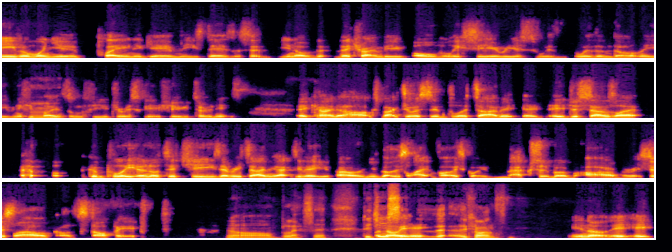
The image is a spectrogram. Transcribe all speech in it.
even when you're playing a game these days, I said you know they try and be overly serious with with them, don't they? Even if you're Mm. playing some futuristic shooter, and it's it kind of harks back to a simpler time. It it, it just sounds like complete and utter cheese every time you activate your power, and you've got this light voice going maximum armor. It's just like, oh god, stop it. oh, bless it. Did But you no, see? it- the, uh, come on. You know, it, it,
